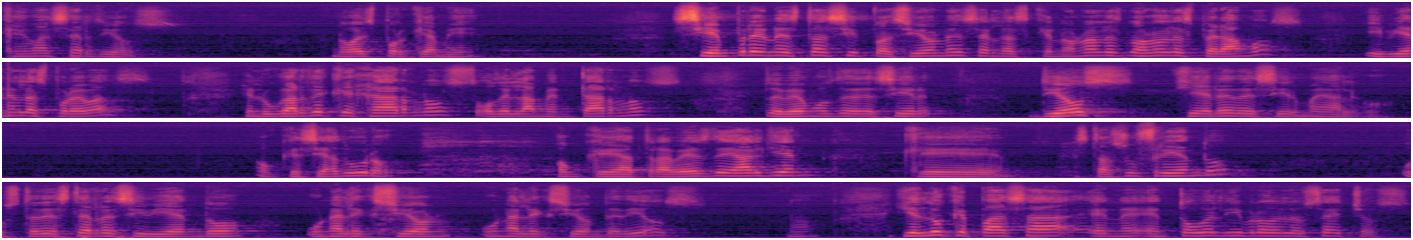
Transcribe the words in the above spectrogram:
¿Qué va a hacer Dios? No es porque a mí. Siempre en estas situaciones en las que no nos, no esperamos y vienen las pruebas, en lugar de quejarnos o de lamentarnos, debemos de decir, Dios quiere decirme algo aunque sea duro, aunque a través de alguien que está sufriendo, usted esté recibiendo una lección, una lección de Dios. Y es lo que pasa en, en todo el libro de los Hechos.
